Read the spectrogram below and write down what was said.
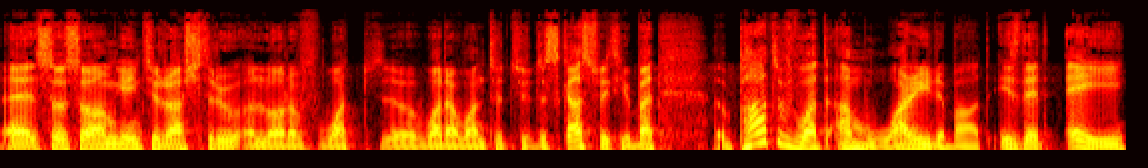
uh, so, so I'm going to rush through a lot of what uh, what I wanted to discuss with you. But part of what I'm worried about is that a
